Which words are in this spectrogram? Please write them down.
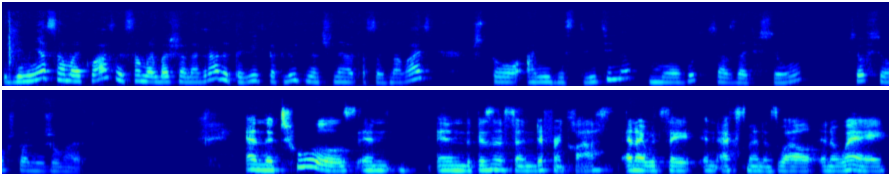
И для меня самое классное, самая большая награда – это видеть, как люди начинают осознавать, что они действительно могут создать все, все-все, что они желают. and the tools in in the business and different class and i would say in x-men as well in a way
